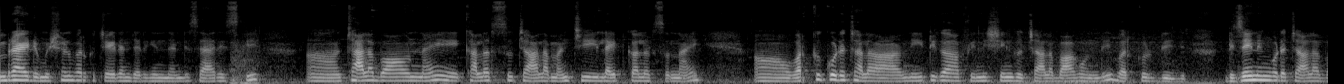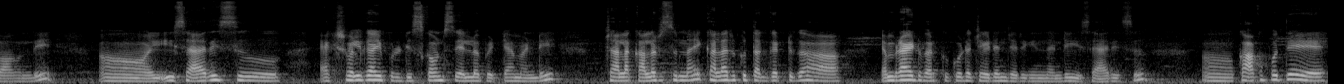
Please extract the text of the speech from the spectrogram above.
ఎంబ్రాయిడరీ మిషన్ వర్క్ చేయడం జరిగిందండి శారీస్కి. చాలా బాగున్నాయి. కలర్స్ చాలా మంచి లైట్ కలర్స్ ఉన్నాయి. వర్క్ కూడా చాలా నీట్గా ఫినిషింగ్ చాలా బాగుంది. వర్క్ డి- డిజైనింగ్ కూడా చాలా బాగుంది. ఈ శారీస్ యాక్చువల్గా ఇప్పుడు డిస్కౌంట్ సేల్లో పెట్టామండి. చాలా కలర్స్ ఉన్నాయి. కలర్కు తగ్గట్టుగా ఎంబ్రాయిడ్ వర్క్ కూడా చేయడం జరిగిందండి ఈ శారీస్. కాకపోతే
